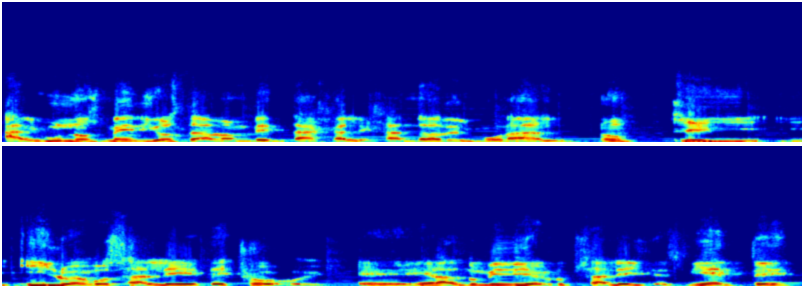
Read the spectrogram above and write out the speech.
algunos medios daban ventaja a Alejandra del Moral, ¿no? Sí. Y, luego sale, de hecho, eh, Heraldo Media Group sale y desmiente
